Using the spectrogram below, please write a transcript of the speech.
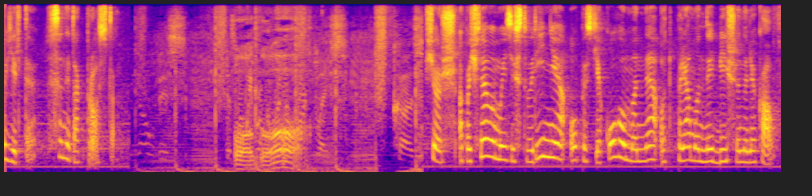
Повірте, все не так просто. Ого. Що ж, а почнемо ми зі створіння, опис якого мене от прямо найбільше налякав.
